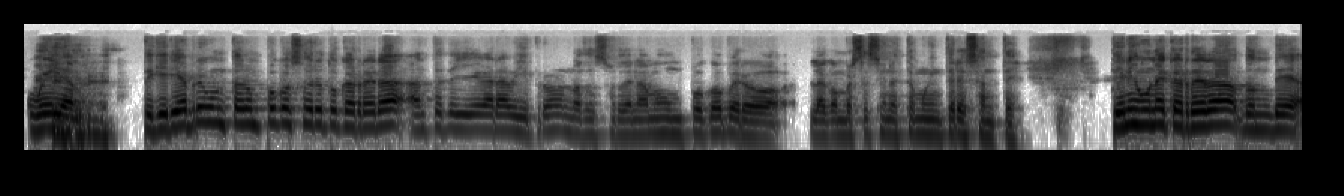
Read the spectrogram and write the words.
William, te quería preguntar un poco sobre tu carrera antes de llegar a Vipro. Nos desordenamos un poco, pero la conversación está muy interesante. Tienes una carrera donde, eh,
